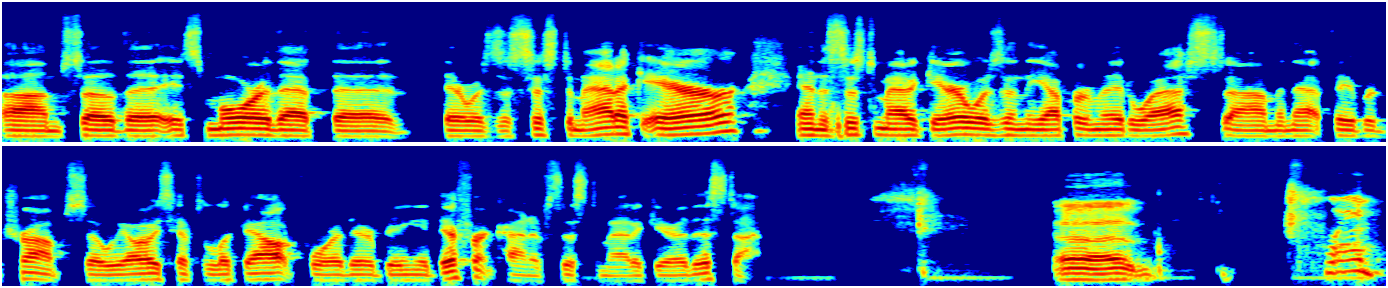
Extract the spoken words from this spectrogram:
Um, so the it's more that the there was a systematic error, and the systematic error was in the upper Midwest, um, and that favored Trump. So we always have to look out for there being a different kind of systematic error this time. Uh, Trump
